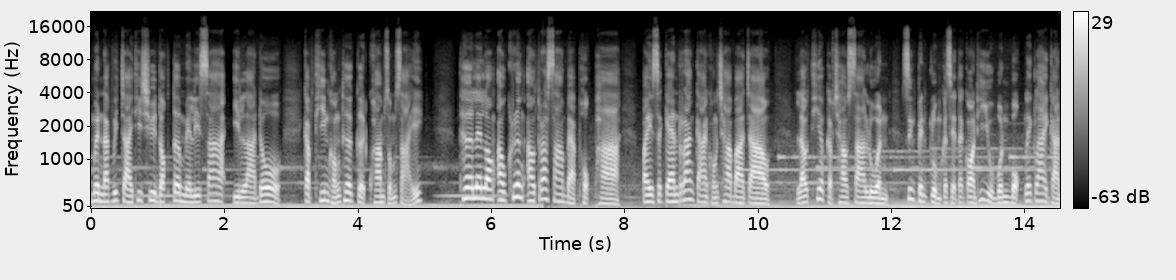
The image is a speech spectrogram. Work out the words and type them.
เมื่อนนักวิจัยที่ชื่อดรเมลิซาอิลาโด กับทีมของเธอเกิดความสงสัย เธอเลยลองเอาเครื่องอัลตราซาวด์แบบพกพา ไปสแกนร่างกายของชาวบาจาว แล้วเทียบกับชาวซาลวน ซึ่งเป็นกลุ่มเกษตรกรที่อยู่บนบกใกล้ๆกัน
